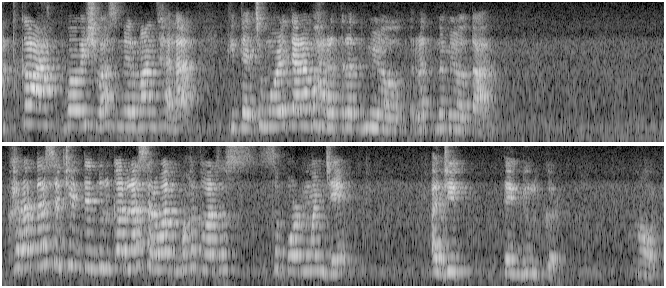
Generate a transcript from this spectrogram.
इतका आत्मविश्वास निर्माण झाला की त्याच्यामुळे त्याला भारतरत्न मिळव रत्न मिळवतात. खरं तर सचिन तेंडुलकरला सर्वात महत्त्वाचा सपोर्ट म्हणजे अजित तेंडुलकर हा होता.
